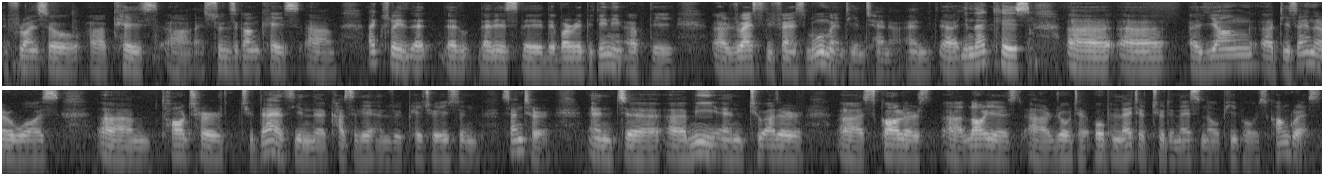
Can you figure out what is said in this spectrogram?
influential uh, case, uh, Sun Zhigang case. Um, actually, that, that, that is the, the very beginning of the uh, rights defense movement in China. And uh, in that case, uh, uh, a young designer was um, tortured to death in the custody and repatriation center. And me and two other uh, scholars, uh, lawyers uh, wrote an open letter to the National People's Congress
